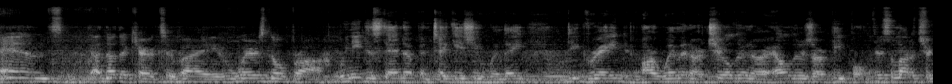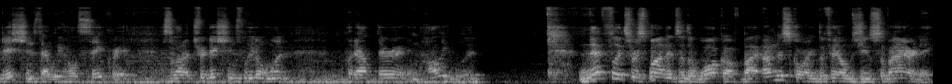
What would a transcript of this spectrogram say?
And another character by Wears No Bra. We need to stand up and take issue when they degrade our women, our children, our elders, our people. There's a lot of traditions that we hold sacred. There's a lot of traditions we don't want put out there in Hollywood. Netflix responded to the walk-off by underscoring the film's use of irony.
